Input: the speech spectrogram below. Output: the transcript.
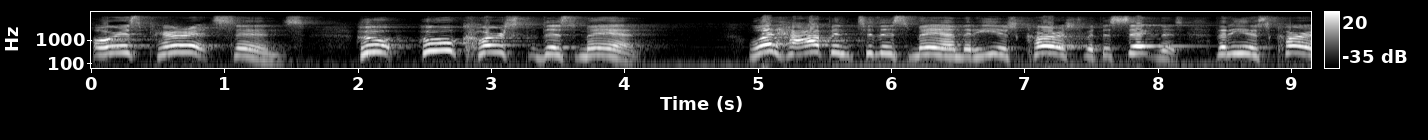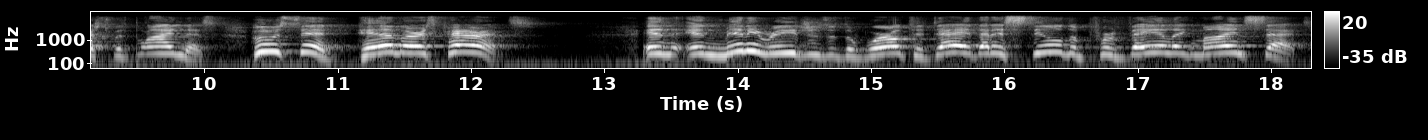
or his parents' sins? Who, who cursed this man? What happened to this man that he is cursed with the sickness, that he is cursed with blindness? Who sinned, him or his parents? In, in many regions of the world today, that is still the prevailing mindset.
